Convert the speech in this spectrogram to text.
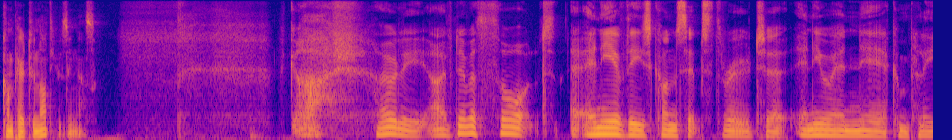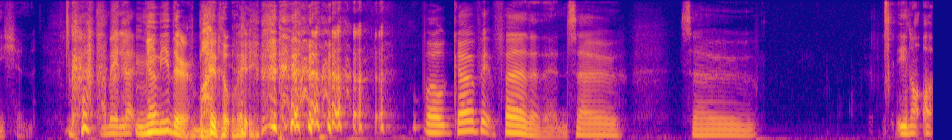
compared to not using us. Gosh, holy! I've never thought any of these concepts through to anywhere near completion. I mean, let, Me go- neither, by the way. well, go a bit further then. So, so you know, uh,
